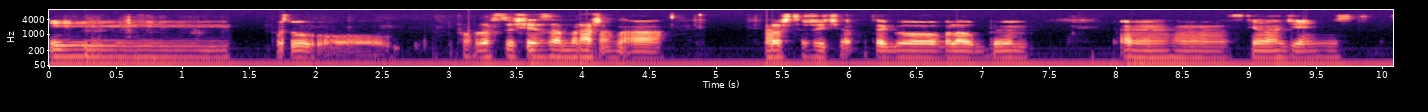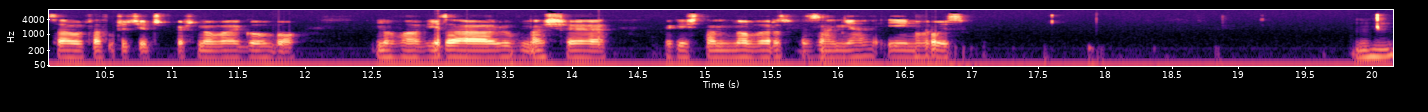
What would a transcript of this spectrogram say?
i po prostu, po prostu się zamraża na, na resztę życia. Dlatego wolałbym z dnia na dzień cały czas uczyć się czegoś nowego, bo nowa wiedza równa się jakieś tam nowe rozwiązania i nowe pomysły. Mhm.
